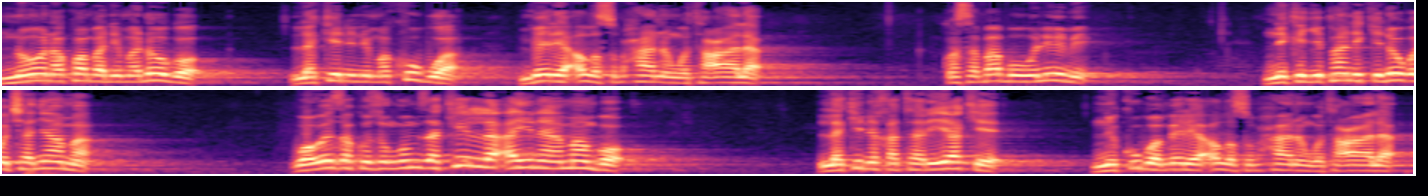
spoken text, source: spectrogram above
Mnaona kwamba ni madogo lakini ni makubwa mbele ya Allah subhanahu wa ta'ala. Kwa sababu ulimi ni kijipande kidogo cha nyama. Waweza kuzungumza kila aina ya mambo lakini hatari yake ni kubwa mbele ya Allah subhanahu wa ta'ala.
